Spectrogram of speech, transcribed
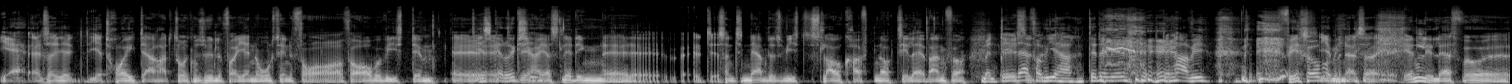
Ja, altså jeg, jeg tror ikke, der er ret stor sandsynlighed for, at jeg nogensinde får, får overbevist dem. Det skal du ikke Det har jeg slet ingen øh, sådan til nærmest vist slagkraft nok til, at jeg er bange for. Men det er øh, derfor, vi har. Det, er det, vi, det har vi. Fedt. Det Jamen vi. altså, endelig lad os, få, øh,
